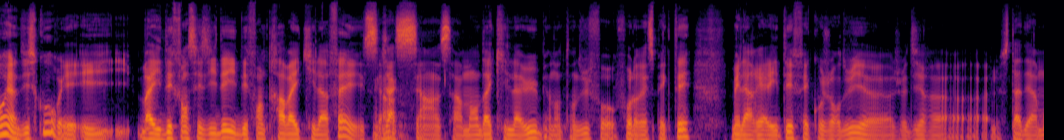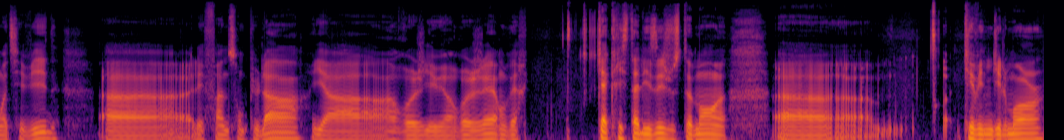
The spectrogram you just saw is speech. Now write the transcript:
Oui, un discours. Et, et, bah, il défend ses idées, il défend le travail qu'il a fait. Et c'est, un, mandat qu'il a eu, bien entendu, il faut, faut le respecter. Mais la réalité fait qu'aujourd'hui, euh, je veux dire, euh, le stade est à moitié vide. euh, les fans ne sont plus là. Il y, a un rejet- il y a eu un rejet envers qui a cristallisé justement Kevin Gilmore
